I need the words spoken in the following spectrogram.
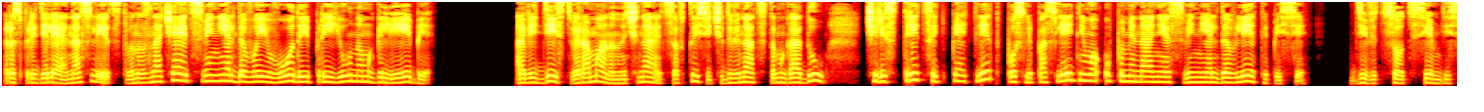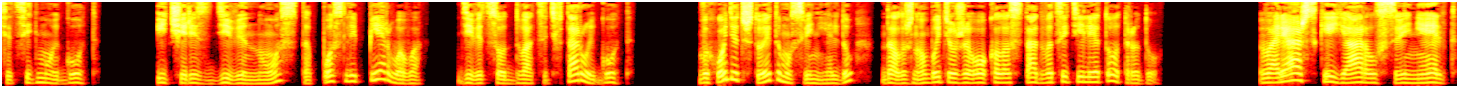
распределяя наследство, назначает Свинельда воеводой при юном Глебе. А ведь действие романа начинается в 1012 году, через 35 лет после последнего упоминания Свинельда в летописи, 977 год, и через 90 после первого, 922 год. Выходит, что этому Свинельду должно быть уже около 120 лет от роду. Варяжский ярл Свинельд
